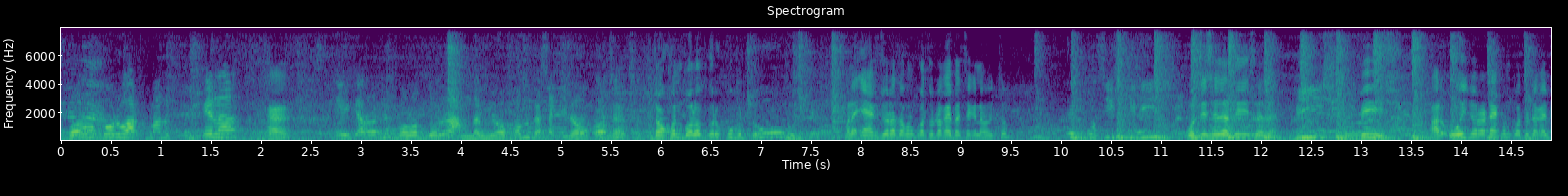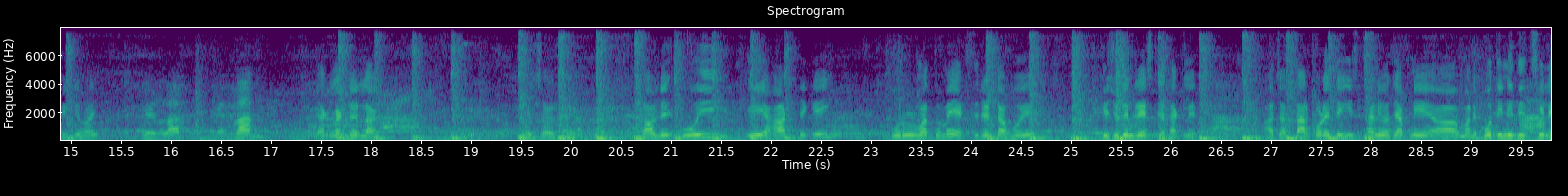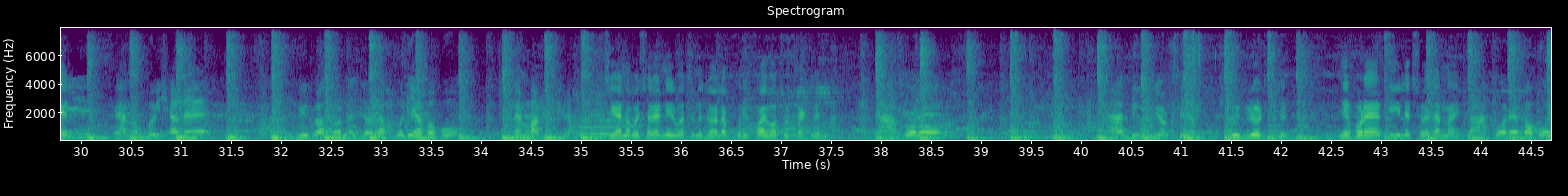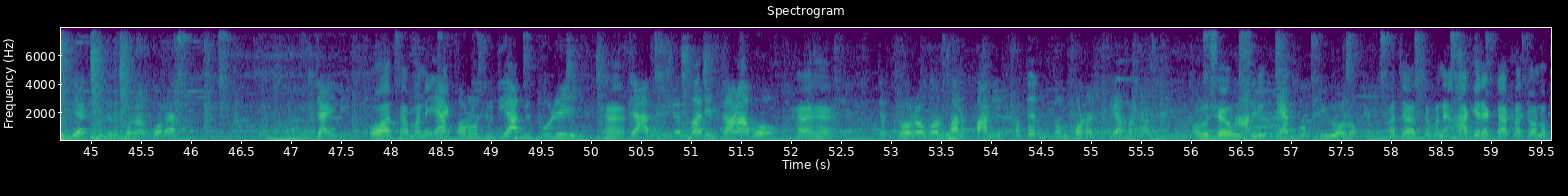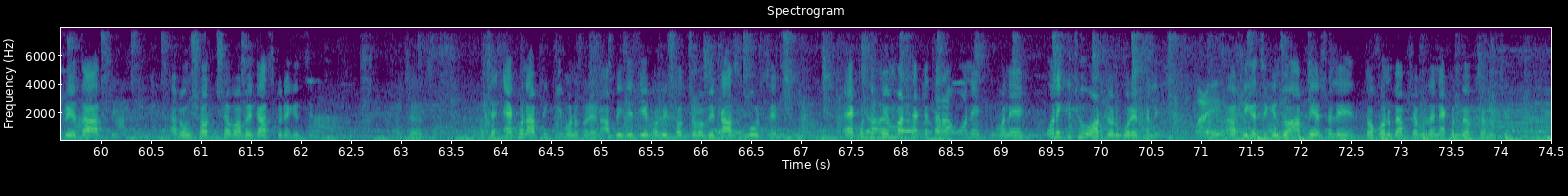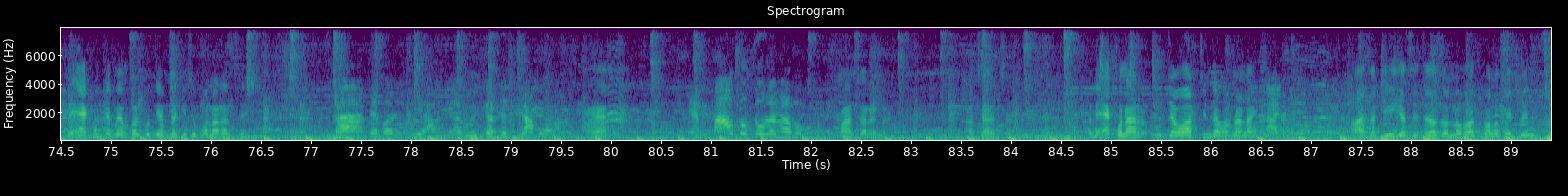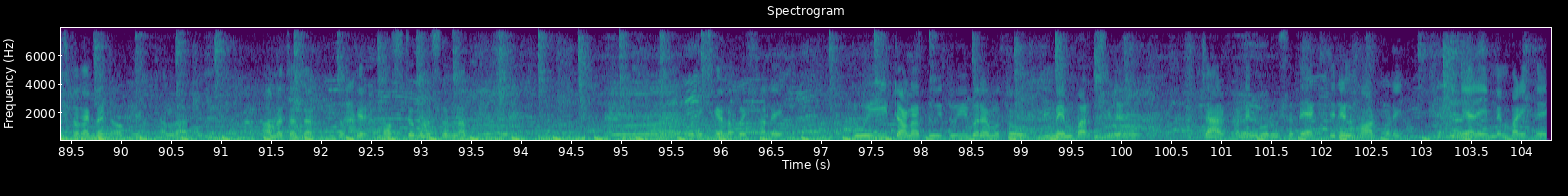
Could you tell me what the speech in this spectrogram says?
বলদ গরু আর মানুষ কিনে না। হ্যাঁ। এই কারণে বলদ গরুর আমদানিও কম বেচা কিনাও কম। আচ্ছা আচ্ছা। তখন বলদ গরু খুব উঠতো? মানে এক জোড়া তখন কত টাকায় বেচা কেনা হইতো পঁচিশ তিরিশ পঁচিশ হাজার তিরিশ হাজার? বিশ। বিশ। আর ওই জোড়াটা এখন কত টাকায় বিক্রি হয়? দেড় লাখ এক লাখ। এক লাখ দেড় লাখ। আচ্ছা আচ্ছা। তাহলে ওই এই হাট থেকেই গরুর মাধ্যমে অ্যাক্সিডেন্টটা হয়ে কিছুদিন রেস্টে থাকলেন। আচ্ছা তারপরে যে স্থানীয় যে আপনি মানে প্রতিনিধি ছিলেন। ছিয়ানব্বই সালে নির্বাচনে জয়লাভ করিয়া বাবু মেম্বার ছিলাম। ছিয়ানব্বই সালে নির্বাচনে জয়লাভ করি কয় বছর থাকলেন? তারপরে হ্যাঁ দুই পিরিয়ড ছিলাম। দুই পিরিয়ড ছিলেন। এরপরে আর কি ইলেকশনে যান নাই? তারপরে বাবু ওই যে অ্যাক্সিডেন্ট করার পর আর যাইনি। ও আচ্ছা মানে এখনও যদি আমি বলি হ্যাঁ। যে আমি মেম্বারে দাঁড়াবো হ্যাঁ হ্যাঁ। তো জনগণ মানে পানি সতের মতন ভরা শিখে আমার কাছে অবশ্যই আমি অবশ্যই। এত প্রিয় লোকে। আচ্ছা আচ্ছা মানে আগের একটা আপনার জনপ্রিয়তা আছে এবং স্বচ্ছভাবে কাজ করে গেছেন। হ্যাঁ। আচ্ছা আচ্ছা। আচ্ছা এখন আপনি কি মনে করেন? আপনি যে যেভাবে স্বচ্ছভাবে কাজ করছেন এখন তো মেম্বার থাকলে তারা অনেক মানে অনেক কিছু অর্জন করে ফেলে। ঠিক আছে কিন্তু আপনি আসলে তখন ব্যবসা করতেন এখন ব্যবসা করছেন। তো এখনকার মেম্বার প্রতি আপনার কিছু বলার আছে? না ব্যাপার কি আমি আর ওই কাজে যাব না। হ্যাঁ হ্যাঁ। পাও তো চলে না বাবু। পা চলে না। আচ্ছা আচ্ছা। তাহলে এখন আর যাওয়ার চিন্তা ভাবনা নাই। আচ্ছা ঠিক আছে দাদা ধন্যবাদ। ভালো থাকবেন সুস্থ থাকবেন। ওকে আল্লাহ হাফিজ। আমরা চাচার দুঃখের কষ্টগুলো শুনলাম। উনি ছিয়ানব্বই সালে দুই টানা দুই দুইবারের মতো মেম্বার ছিলেন যার ফলে গরুর সাথে অ্যাক্সিডেন্ট হওয়ার পরে তিনি আর এই মেম্বারিতে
